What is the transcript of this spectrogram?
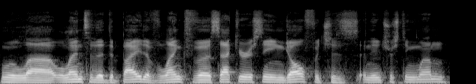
we'll uh, we'll enter the debate of length versus accuracy in golf, which is an interesting one.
